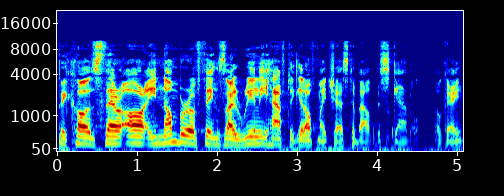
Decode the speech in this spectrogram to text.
because there are a number of things that I really have to get off my chest about this scandal. Okay,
